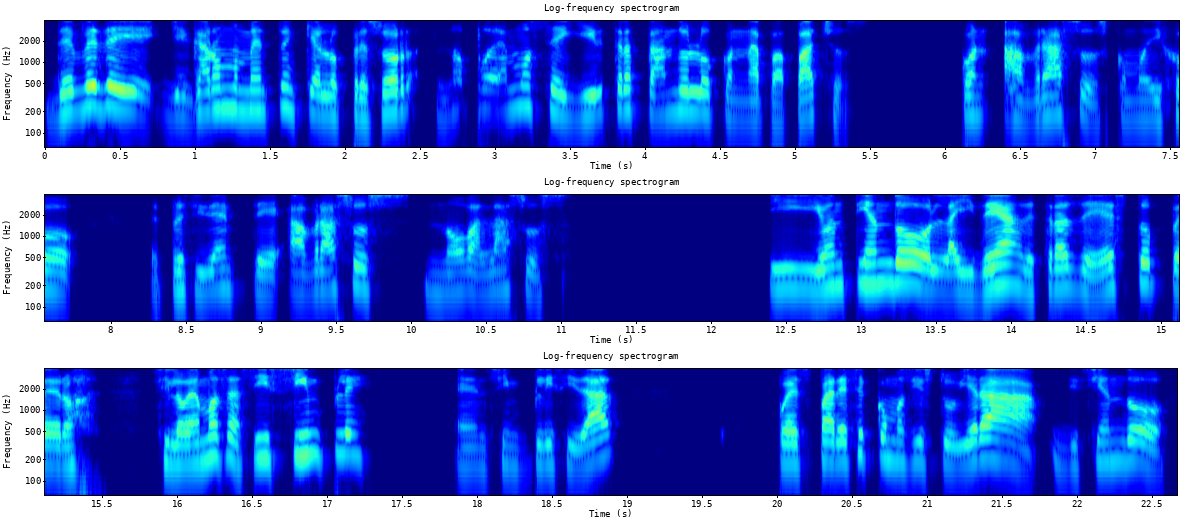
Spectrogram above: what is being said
Debe de llegar un momento en que al opresor no podemos seguir tratándolo con apapachos, con abrazos, como dijo el presidente, abrazos, no balazos. Y yo entiendo la idea detrás de esto, pero si lo vemos así simple, en simplicidad, pues parece como si estuviera diciendo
